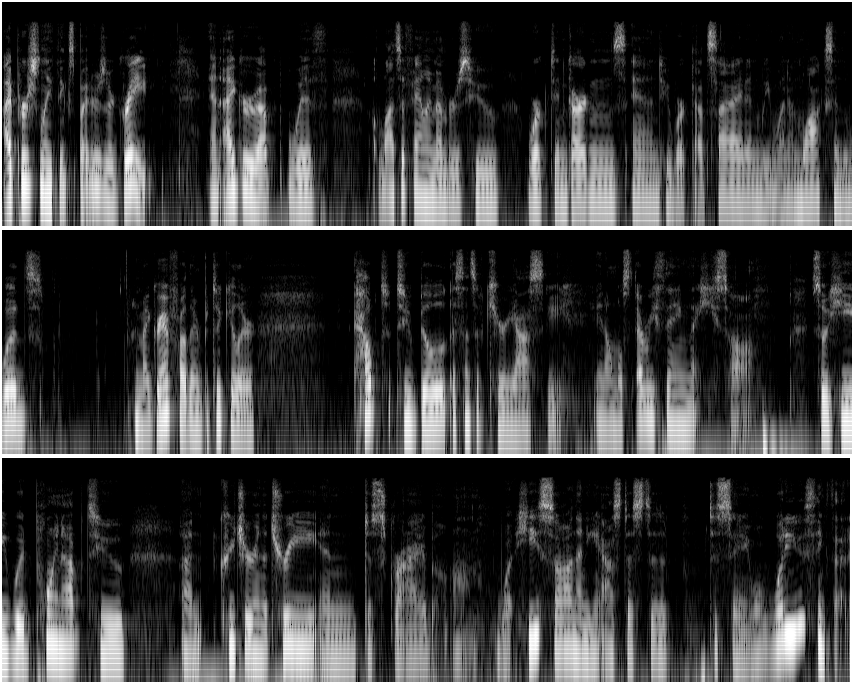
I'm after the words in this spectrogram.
I personally think spiders are great. And I grew up with lots of family members who worked in gardens and who worked outside, and we went on walks in the woods. And my grandfather, in particular, helped to build a sense of curiosity in almost everything that he saw. So he would point up to a creature in the tree and describe um, what he saw, and then he asked us to to say, well, what do you think that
